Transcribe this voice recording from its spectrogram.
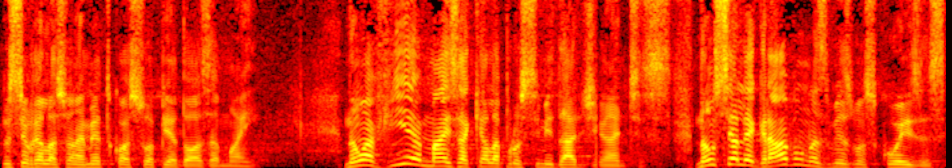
no seu relacionamento com a sua piedosa mãe. Não havia mais aquela proximidade de antes, não se alegravam nas mesmas coisas,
